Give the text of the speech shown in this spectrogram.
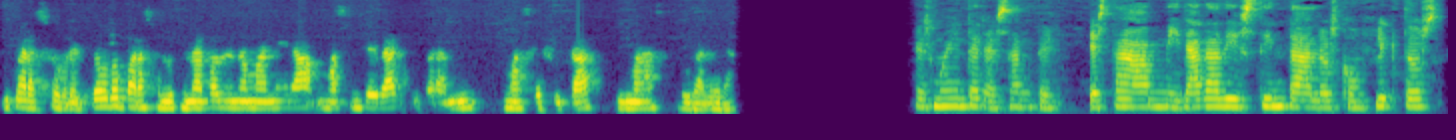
Y para, sobre todo, para solucionarlo de una manera más integral y para mí más eficaz y más duradera. Es muy interesante. Esta mirada distinta a los conflictos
